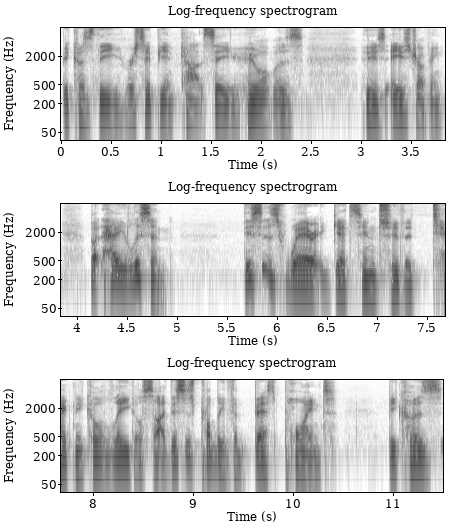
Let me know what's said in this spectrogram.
because the recipient can't see who it was who's eavesdropping. But hey, listen, this is where it gets into the technical legal side. This is probably the best point because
